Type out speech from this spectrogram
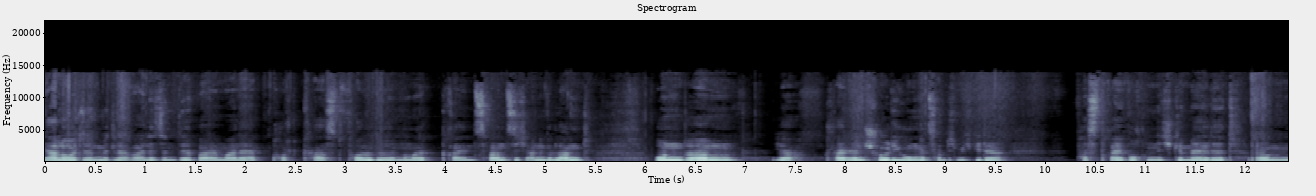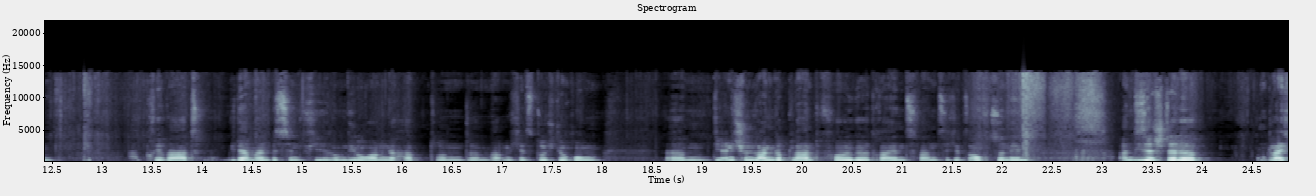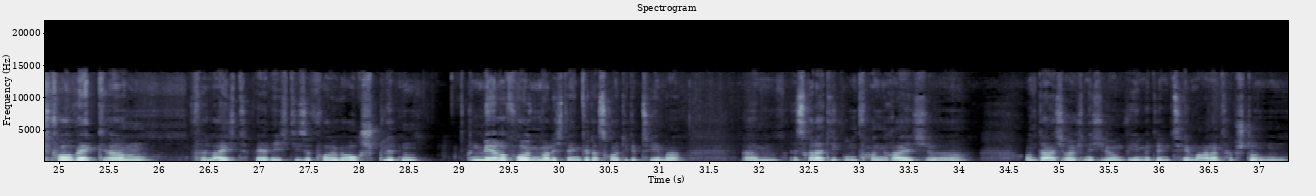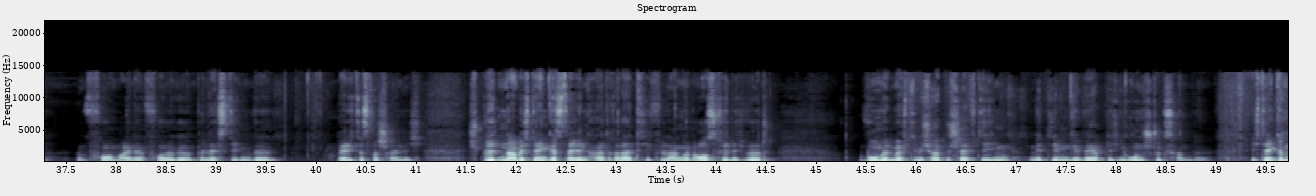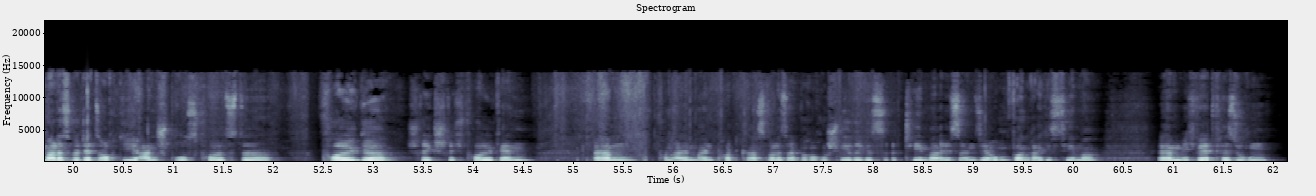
Ja, Leute, mittlerweile sind wir bei meiner Podcast-Folge Nummer 23 angelangt. Und ähm, ja, kleine Entschuldigung, jetzt habe ich mich wieder fast drei Wochen nicht gemeldet. Ähm, habe privat wieder mal ein bisschen viel um die Ohren gehabt und ähm, habe mich jetzt durchgerungen, ähm, die eigentlich schon lang geplante Folge 23 jetzt aufzunehmen. An dieser Stelle gleich vorweg, ähm, vielleicht werde ich diese Folge auch splitten in mehrere Folgen, weil ich denke, das heutige Thema ähm, ist relativ umfangreich äh, und da ich euch nicht irgendwie mit dem Thema anderthalb Stunden in Form einer Folge belästigen will, werde ich das wahrscheinlich splitten, aber ich denke, dass der Inhalt relativ lang und ausführlich wird. Womit möchte ich mich heute beschäftigen? Mit dem gewerblichen Grundstückshandel. Ich denke mal, das wird jetzt auch die anspruchsvollste Folge, Schrägstrich Folgen, ähm, von all meinen Podcasts, weil es einfach auch ein schwieriges äh, Thema ist, ein sehr umfangreiches Thema. Ähm, ich werde versuchen,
